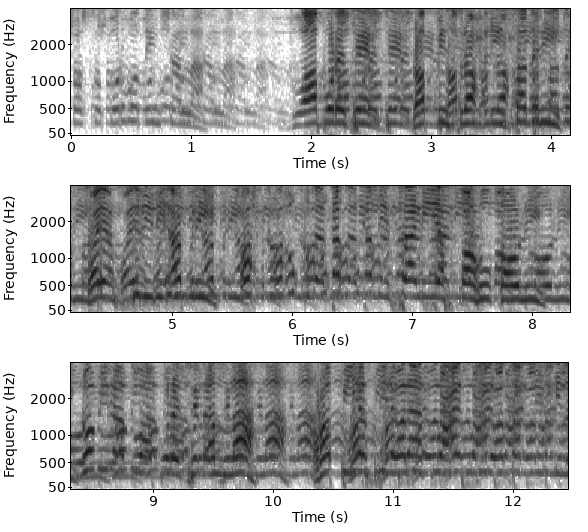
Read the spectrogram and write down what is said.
প্রশস্ত করব ইনশাআল্লাহ। দোয়া পড়েছেন, রব্বি ইসরাহলি সাদরি ওয়া ইয়াসসির লি আমরি ওয়াহলুল উকদাতাম মিন লিসানি ইয়াফকাহু কওলি। নবীরা দোয়া পড়েছেন, আল্লাহ, রব্বি ইয়াসসির ওয়া তুআসসির ওয়া তামিম বিল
